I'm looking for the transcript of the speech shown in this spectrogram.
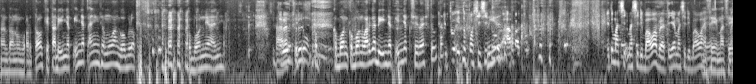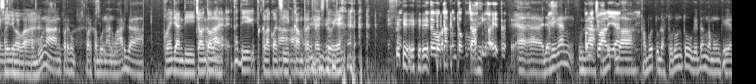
tanam wortel kita diinjek-injek anjing semua goblok. Kebunnya anjing. Sekarang itu ke- kebun-kebun warga diinjek-injek si Restu tah. Itu itu posisi tuh apa tuh? itu masih masih di bawah berarti ya masih di bawah masih ya. masih Masih masih, di di, bawah. perkebunan perke- perkebunan warga Pokoknya jangan dicontoh lah tadi kelakuan si Ah, ah. kampret restu ya. itu bukan untuk contoh itu. Eh, jadi kan udah kabut udah kabut udah turun tuh kita nggak mungkin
